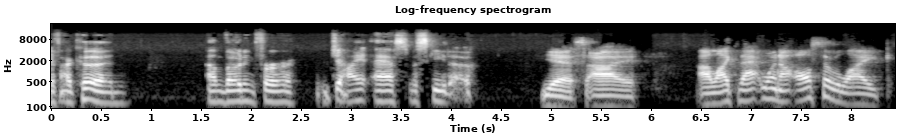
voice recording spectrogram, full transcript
if I could, I'm voting for giant ass mosquito. Yes, I I like that one. I also like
